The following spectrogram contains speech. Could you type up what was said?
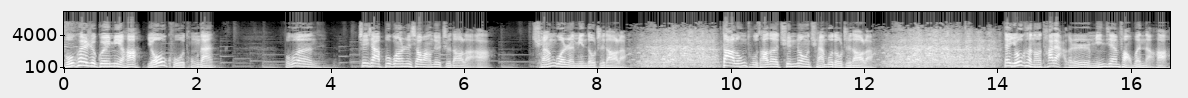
不愧是闺蜜哈，有苦同担。不过，这下不光是消防队知道了啊，全国人民都知道了。大龙吐槽的群众全部都知道了，但有可能他俩可是民间访问的哈。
